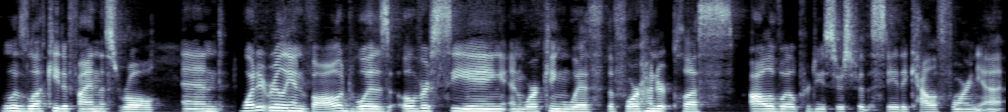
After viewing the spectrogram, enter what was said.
was lucky to find this role. And what it really involved was overseeing and working with the 400 plus olive oil producers for the state of California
